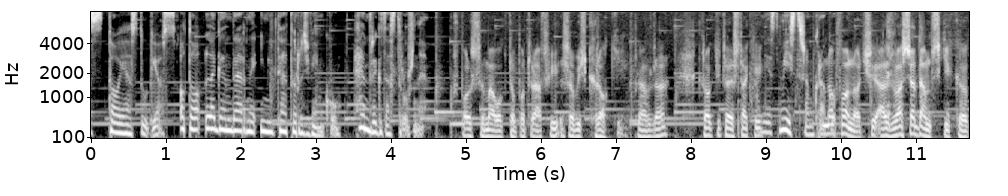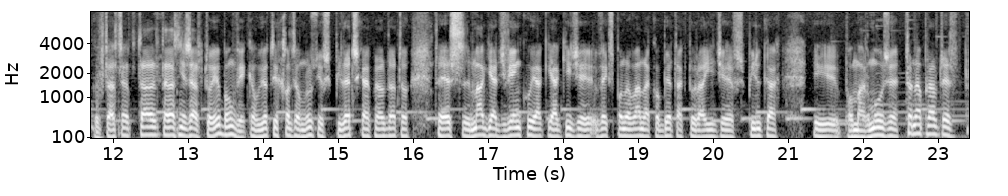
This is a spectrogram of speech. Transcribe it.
Stoja Studios. Oto legendarny imitator dźwięku, Henryk Zastróżny. W Polsce mało kto potrafi zrobić kroki, prawda? Kroki to jest taki... On jest mistrzem kroków. No ponoć, a zwłaszcza damskich kroków. Ta, ta, ta, teraz nie żartuję, bo mówię, kobiety chodzą różnie w szpileczkach, prawda? To, to jest magia dźwięku, jak, jak idzie wyeksponowana kobieta, która idzie w szpilkach i po marmurze. To naprawdę jest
